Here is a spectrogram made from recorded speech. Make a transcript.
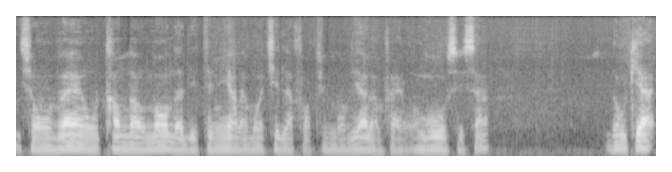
ils sont 20 ou 30 dans le monde à détenir la moitié de la fortune mondiale. Enfin, en gros, c'est ça. Donc, il y a,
